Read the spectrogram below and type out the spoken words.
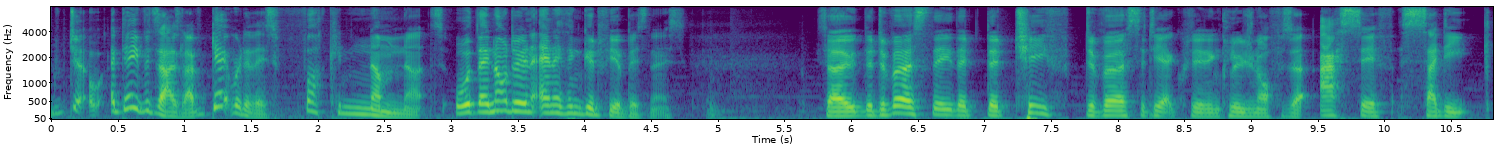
David Zaslav, get rid of this fucking numbnuts. Or they're not doing anything good for your business. So the diversity, the, the chief diversity, equity and inclusion officer, Asif Sadiq,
